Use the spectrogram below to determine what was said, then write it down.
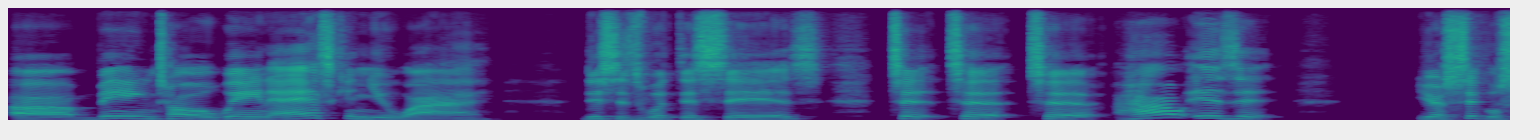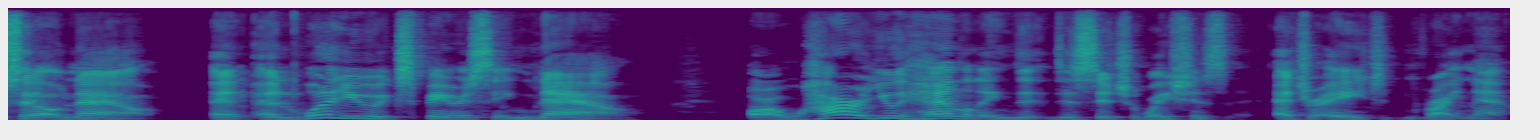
uh, being told we ain't asking you why, this is what this is to to to how is it your sickle cell now and and what are you experiencing now? Or how are you handling the, the situations at your age right now?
